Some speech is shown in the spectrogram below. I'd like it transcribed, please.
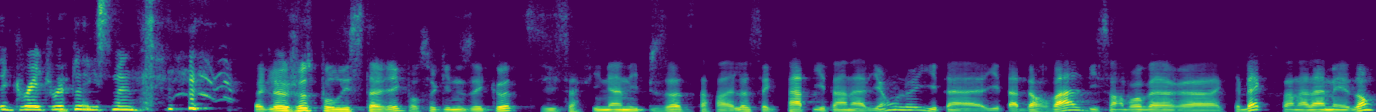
The Great Replacement. Fait que là, juste pour l'historique, pour ceux qui nous écoutent, si ça finit en épisode, cette affaire-là, c'est que Pat, il est en avion, là, il est à, il est à Dorval, puis il s'en va vers euh, Québec, pour s'en aller à la maison.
